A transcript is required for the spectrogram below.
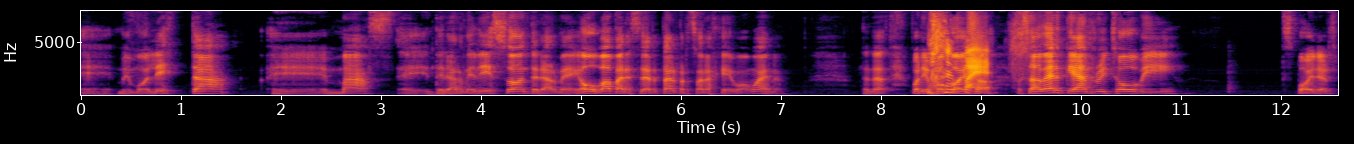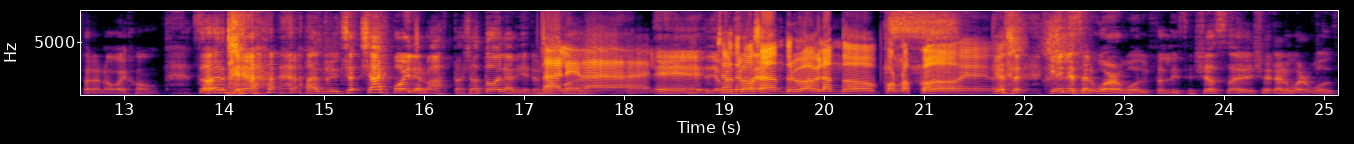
Eh, me molesta eh, más eh, enterarme de eso, enterarme de, oh, va a aparecer tal personaje. Bueno, bueno. ¿Entendés? Por un poco eso. Saber que Andrew Toby. Spoilers para No Way Home. Saber que Andrew. Ya, ya spoiler basta, ya todos la vieron. Dale, dale. Eh, digo, ya lo tenemos saber- a Andrew hablando por los codos. de- que, es- que él es el werewolf, él dice, yo soy, yo era el werewolf.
